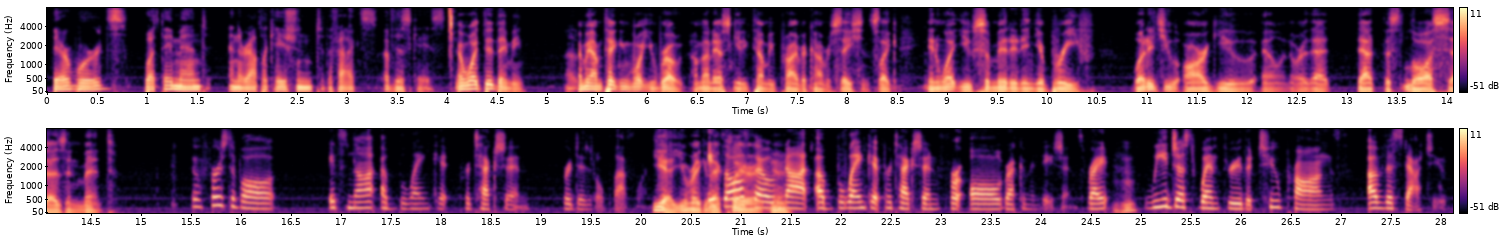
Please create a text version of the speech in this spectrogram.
their words, what they meant, and their application to the facts of this case. And what did they mean? Uh, I mean, I'm taking what you wrote. I'm not asking you to tell me private conversations. Like in what you submitted in your brief, what did you argue, Eleanor, that that this law says and meant? So first of all, it's not a blanket protection for digital platforms. Yeah, you're making It's that clear. It's also yeah. not a blanket protection for all recommendations, right? Mhm. We just went through the two prongs of the statute.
